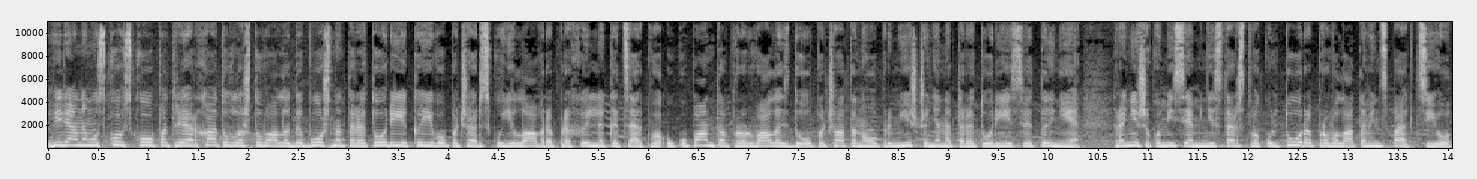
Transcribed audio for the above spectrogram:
Віряни московського патріархату влаштували дебош на території Києво-Печерської лаври. Прихильники церкви окупанта прорвались до опечатаного приміщення на території святині. Раніше комісія міністерства культури провела там інспекцію.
